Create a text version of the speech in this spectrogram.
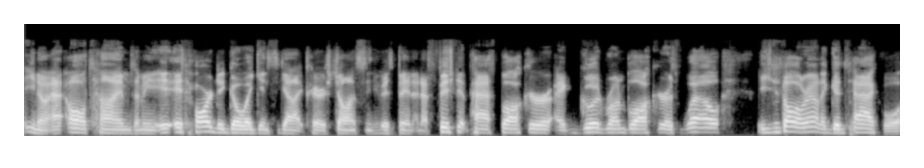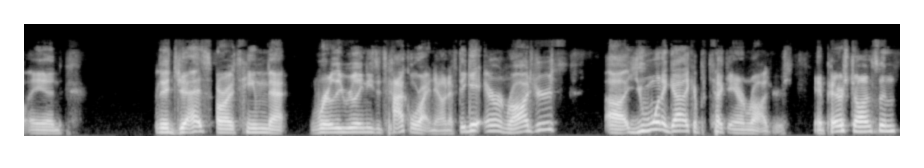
you know, at all times. I mean, it, it's hard to go against a guy like Paris Johnson, who has been an efficient pass blocker, a good run blocker as well. He's just all around a good tackle. And the Jets are a team that really, really needs a tackle right now. And if they get Aaron Rodgers, uh, you want a guy that can protect Aaron Rodgers. And Paris Johnson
